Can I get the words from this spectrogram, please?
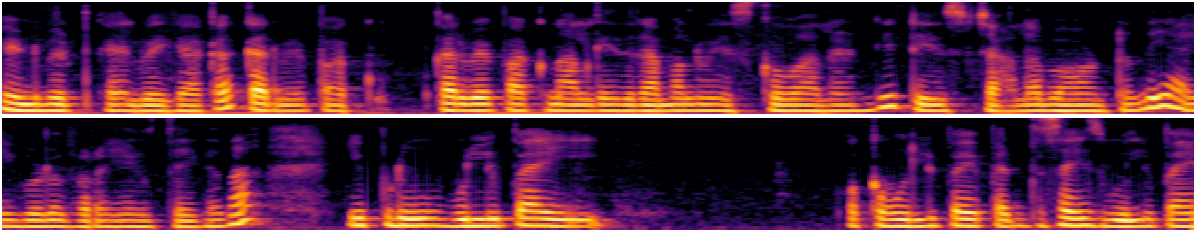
ఎండుమిరపకాయలు వేగాక కరివేపాకు. కరివేపాకు నాలుగైదు రెమ్మలు వేసుకోవాలండి. టేస్ట్ చాలా బాగుంటుంది. అవి కూడా ఫ్రై అవుతాయి కదా. ఇప్పుడు ఉల్లిపాయ ఒక ఉల్లిపాయ పెద్ద సైజు ఉల్లిపాయ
